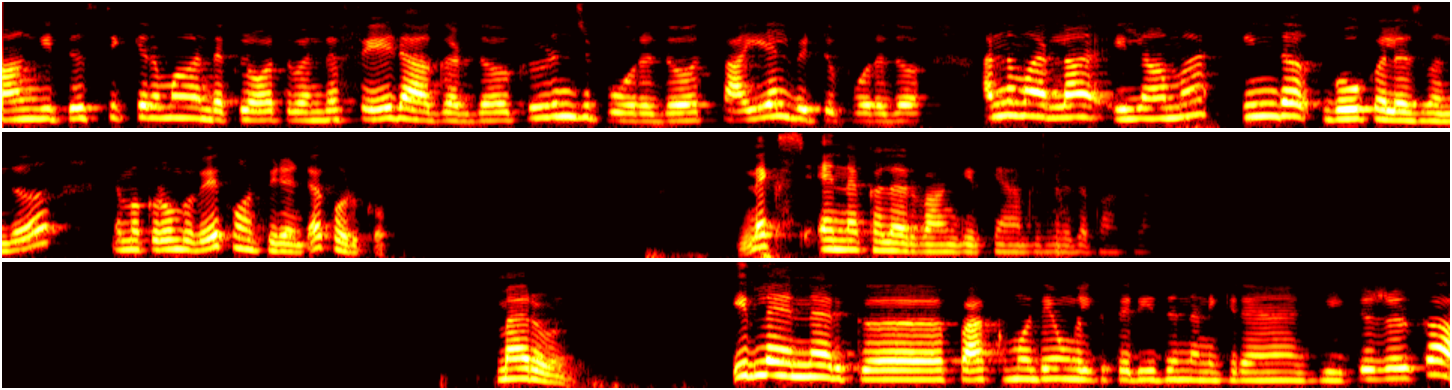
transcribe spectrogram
வாங்கிட்டு சீக்கிரமாக அந்த கிளாத் வந்து ஃபேட் ஆகிறது கிழிஞ்சு போகிறது தையல் விட்டு போகிறது அந்த மாதிரிலாம் இல்லாமல் இந்த கோ கலர்ஸ் வந்து நமக்கு ரொம்பவே கான்ஃபிடென்ட்டாக கொடுக்கும். நெக்ஸ்ட் என்ன கலர் வாங்கியிருக்கேன் அப்படிங்கிறத பார்க்கலாம் மெரூன் இதில் என்ன இருக்கு? பார்க்கும் போதே உங்களுக்கு தெரியுதுன்னு நினைக்கிறேன். கிளிட்டர் இருக்கா?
